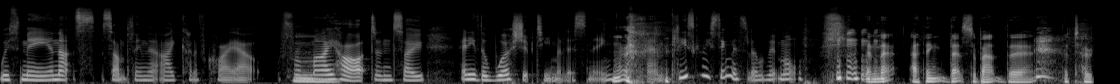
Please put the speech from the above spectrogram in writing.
with me and that's something that I kind of cry out from mm. my heart and so any of the worship team are listening um, please can we sing this a little bit more and that I think that's about the the to-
